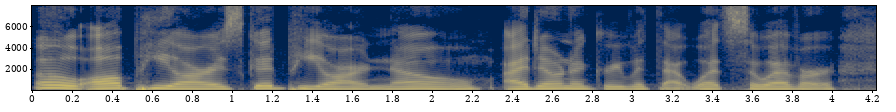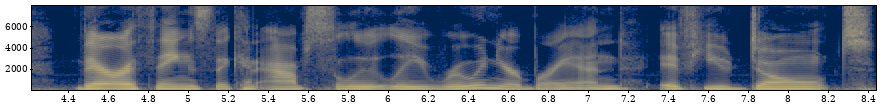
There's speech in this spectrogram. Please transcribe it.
"Oh, all PR is good PR." No, I don't agree with that whatsoever. There are things that can absolutely ruin your brand if you don't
